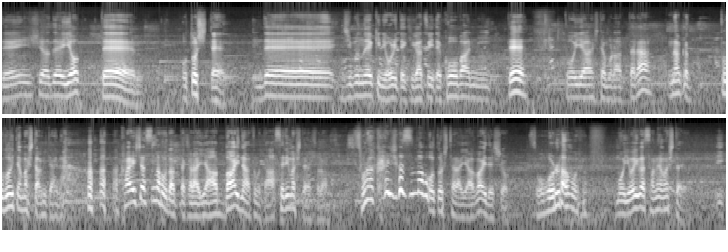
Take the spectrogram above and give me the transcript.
電車で酔って落としてで自分の駅に降りて気がついて交番に行って問い合わせてもらったらなんか届いてましたみたいな。会社スマホだったからやばいなと思って焦りましたよそら。そら会社スマホ落としたらやばいでしょ。そらもうもう酔いが覚めましたよ一気に。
